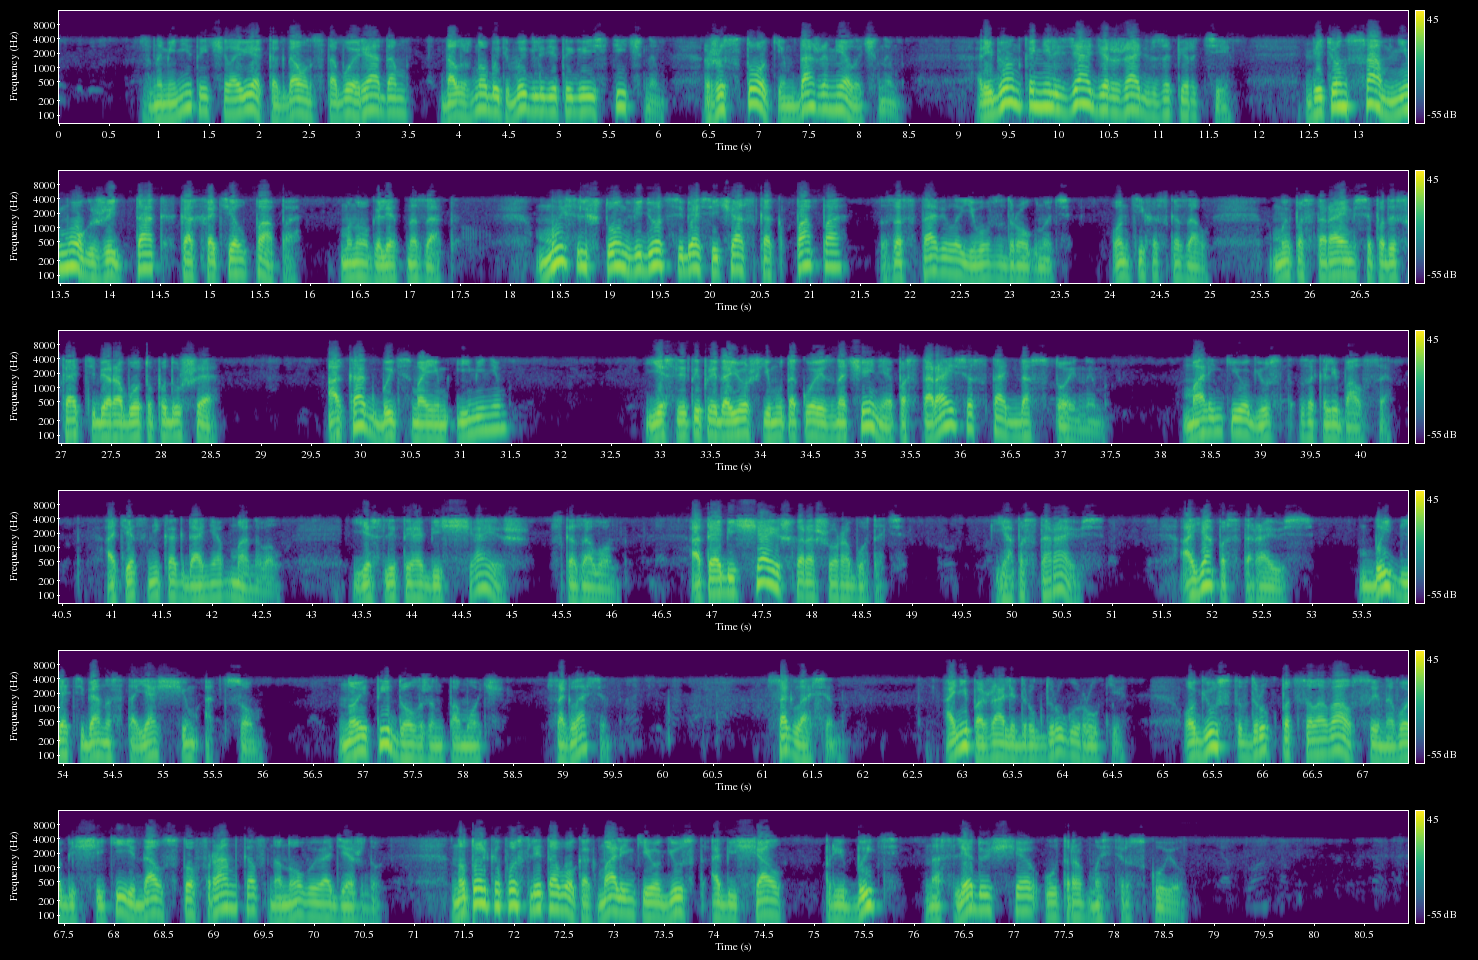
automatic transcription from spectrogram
Знаменитый человек, когда он с тобой рядом, должно быть, выглядит эгоистичным, жестоким, даже мелочным. Ребенка нельзя держать в заперти, ведь он сам не мог жить так, как хотел папа много лет назад. Мысль, что он ведет себя сейчас как папа, заставила его вздрогнуть. Он тихо сказал, «Мы постараемся подыскать тебе работу по душе. А как быть с моим именем?» Если ты придаешь ему такое значение, постарайся стать достойным. Маленький Огюст заколебался. Отец никогда не обманывал. «Если ты обещаешь, — сказал он, — а ты обещаешь хорошо работать, я постараюсь, а я постараюсь быть для тебя настоящим отцом. Но и ты должен помочь. Согласен?» «Согласен». Они пожали друг другу руки. Огюст вдруг поцеловал сына в обе щеки и дал сто франков на новую одежду. Но только после того, как маленький Огюст обещал прибыть на следующее утро в мастерскую.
